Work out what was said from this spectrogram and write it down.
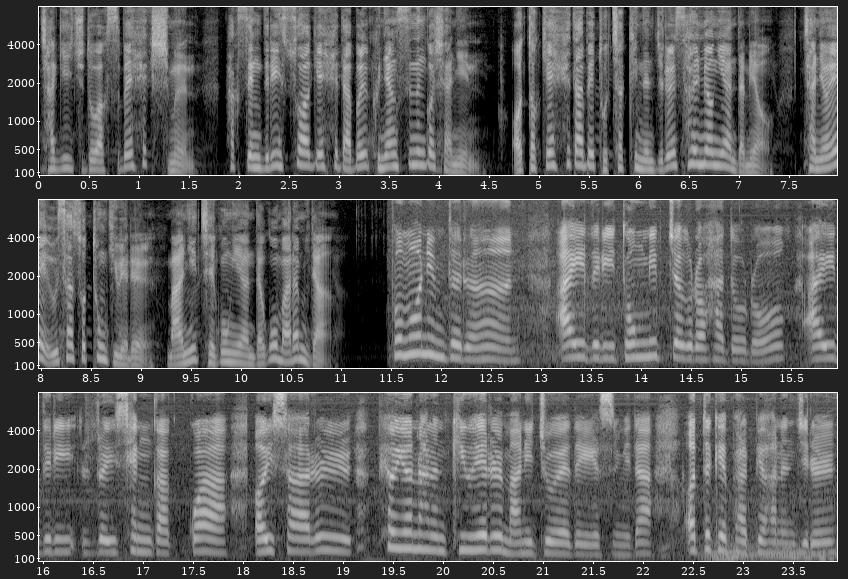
자기 주도 학습의 핵심은 학생들이 수학의 해답을 그냥 쓰는 것이 아닌 어떻게 해답에 도착했는지를 설명해야 한다며 자녀의 의사소통 기회를 많이 제공해야 한다고 말합니다. 부모님들은 아이들이 독립적으로 하도록 아이들의 생각과 의사를 표현하는 기회를 많이 줘야 되겠습니다. 어떻게 발표하는지를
